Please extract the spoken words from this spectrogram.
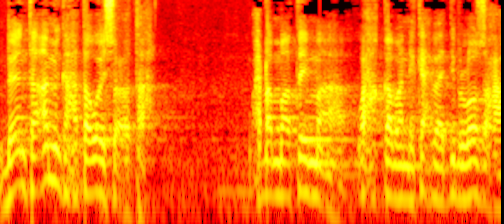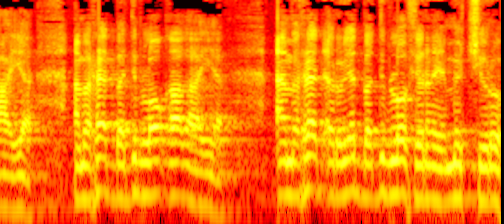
beenta aminka xataa way socotaa. Wax dhammaatay ma aha. Wax qaba nikax baa dib loo saxaaya ama raad baa dib loo qaadahaya ama raad arooryaad baa dib loo fiirinaya ma jiro.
